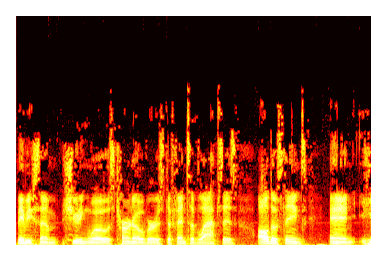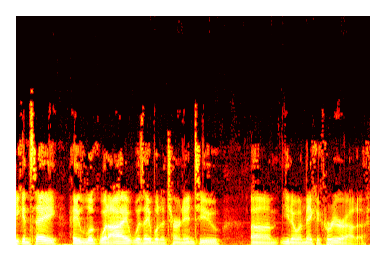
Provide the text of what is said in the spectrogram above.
maybe some shooting woes, turnovers, defensive lapses, all those things. And he can say, hey, look what I was able to turn into, um, you know, and make a career out of.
